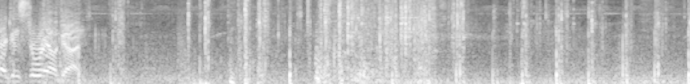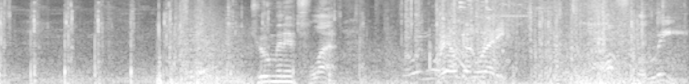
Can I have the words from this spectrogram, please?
seconds to railgun. Two minutes left. Railgun ready. Off the lead.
